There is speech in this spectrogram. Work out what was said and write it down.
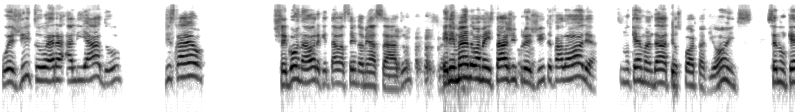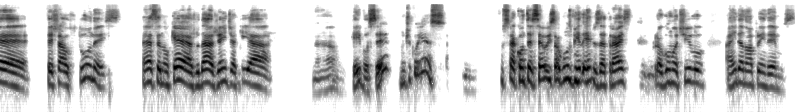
O Egito era aliado de Israel. Chegou na hora que estava sendo ameaçado, ele manda uma mensagem para o Egito e fala: Olha, você não quer mandar teus porta-aviões? Você não quer fechar os túneis? Né? Você não quer ajudar a gente aqui a. Não, quem você? Não te conheço. Isso aconteceu isso alguns milênios atrás, por algum motivo ainda não aprendemos.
